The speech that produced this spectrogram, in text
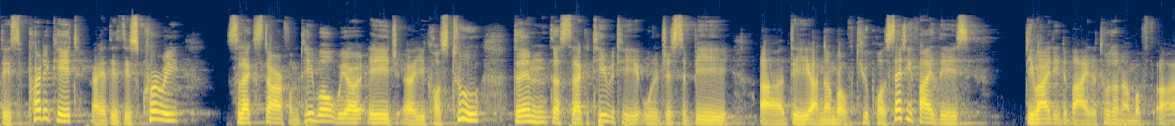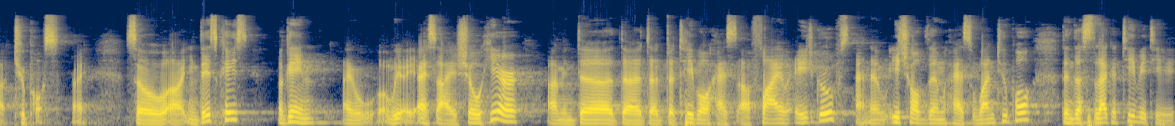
this predicate, right, this, this query, select star from table where age uh, equals 2, then the selectivity would just be uh, the uh, number of tuples satisfy this divided by the total number of uh, tuples, right? So uh, in this case, again, I, we, as I show here, I mean, the, the, the, the table has uh, five age groups, and each of them has one tuple. Then the selectivity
